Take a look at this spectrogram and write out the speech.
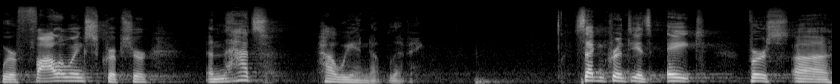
We're following Scripture, and that's how we end up living. 2 Corinthians 8, verse uh,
